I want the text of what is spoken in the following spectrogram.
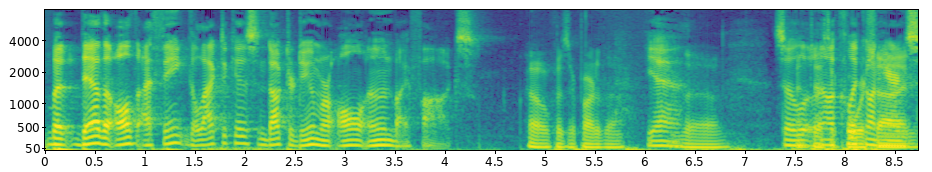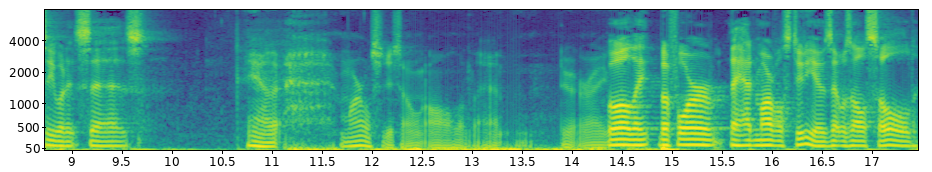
But yeah, the all I think Galacticus and Doctor Doom are all owned by Fox. Oh, because they're part of the. Yeah. the so I'll click on here and see what it says. yeah, that, Marvel should just own all of that. and Do it right. Well, they before they had Marvel Studios, that was all sold.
